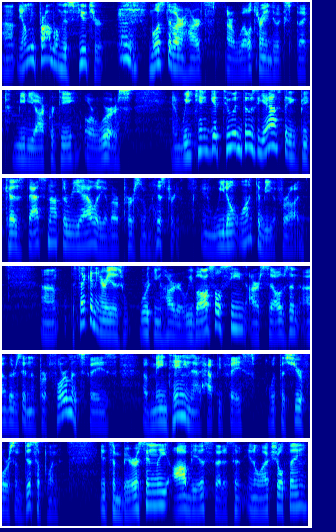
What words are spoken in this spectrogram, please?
Uh, the only problem is future. Most of our hearts are well trained to expect mediocrity or worse, and we can't get too enthusiastic because that's not the reality of our personal history, and we don't want to be a fraud. Um, the second area is working harder. We've also seen ourselves and others in the performance phase of maintaining that happy face with the sheer force of discipline. It's embarrassingly obvious that it's an intellectual thing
